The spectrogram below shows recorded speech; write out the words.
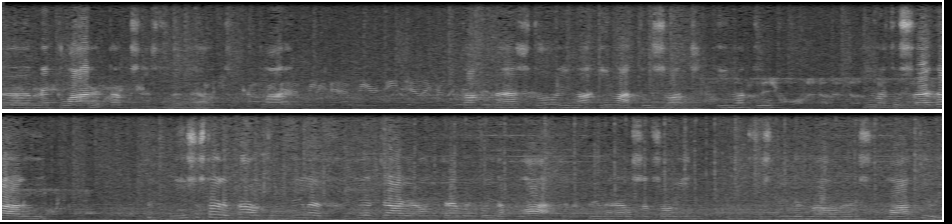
e, McLaren, tako se nešto zove taj auto, McLaren. Tako nešto, ima, ima tu svač, ima tu ima tu svega, ali nisu stavili pravo automobile GTA jer oni trebaju to i da plate. Na primjer, evo sad su ovi Speed developeri su platili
